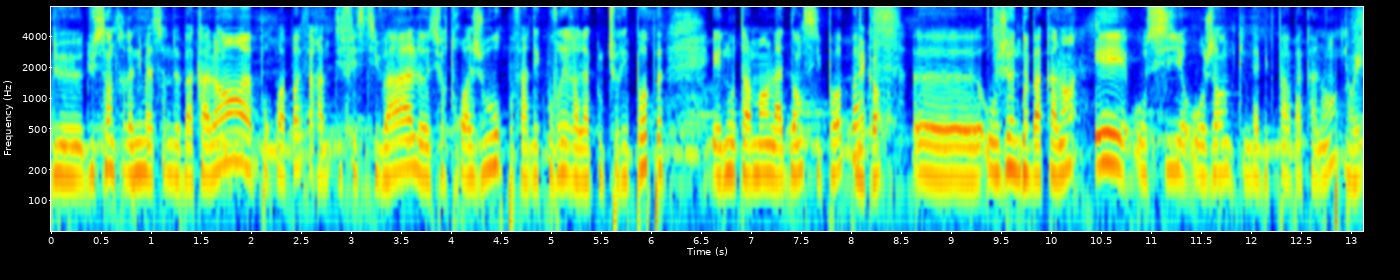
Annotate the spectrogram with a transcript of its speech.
de- du centre d'animation de Bacalan, pourquoi pas faire un petit festival sur trois jours pour faire découvrir la culture hip-hop et notamment la danse hip-hop euh, aux jeunes de Bacalan et aussi aux gens qui n'habitent pas à Bacalan Oui.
